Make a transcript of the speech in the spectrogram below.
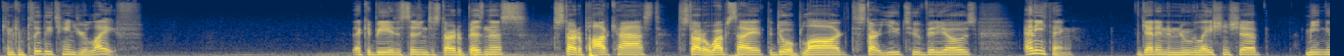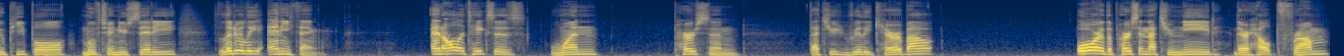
can completely change your life. That could be a decision to start a business, to start a podcast, to start a website, to do a blog, to start YouTube videos, anything. Get in a new relationship, meet new people, move to a new city, literally anything. And all it takes is one person that you really care about or the person that you need their help from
